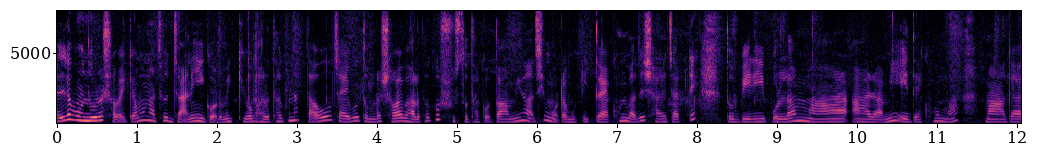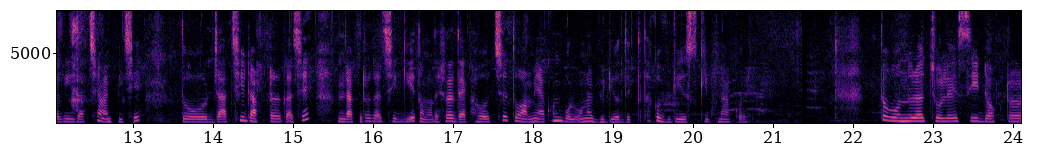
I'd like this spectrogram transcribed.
হ্যালো বন্ধুরা, সবাই কেমন আছো? জানি এই গরমে কেউ ভালো থাকবে না, তাও চাইব তোমরা সবাই ভালো থাকো, সুস্থ থাকো। তো আমিও আছি মোটামুটি। তো এখন বাজে সাড়ে চারটে, তো বেরিয়ে পড়লাম মা আর আমি। এই দেখো মা মা আগে আগেই যাচ্ছে, আমি পিছে। তো যাচ্ছি ডাক্তার কাছে ডাক্তার কাছে গিয়ে তোমাদের সাথে দেখা হচ্ছে। তো আমি এখন বলব না ভিডিও দেখতে থাকো, ভিডিও স্কিপ না করে। তো বন্ধুরা, চলে এসেছি ডক্টর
